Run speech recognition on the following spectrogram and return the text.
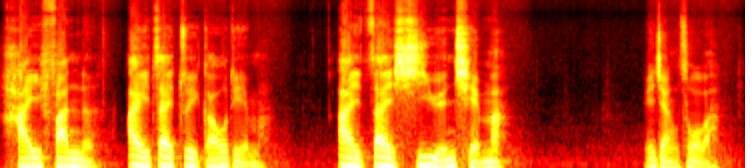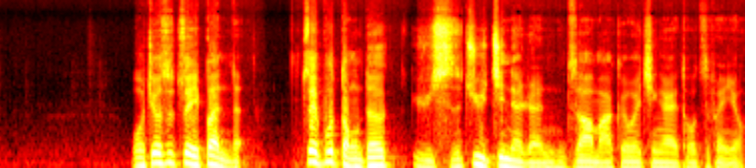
嗨翻了，爱在最高点嘛，爱在西元前嘛。没讲错吧？我就是最笨的、最不懂得与时俱进的人，你知道吗？各位亲爱的投资朋友，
